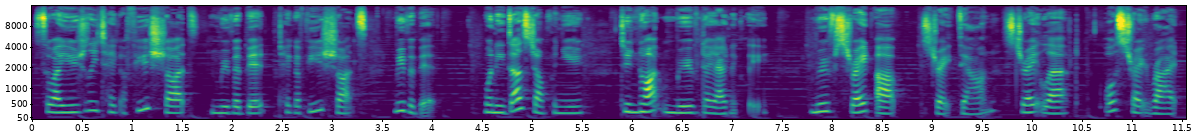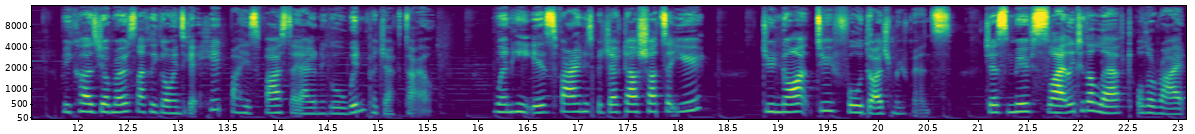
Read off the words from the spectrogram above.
so I usually take a few shots, move a bit, take a few shots, move a bit. When he does jump on you, do not move diagonally. Move straight up, straight down, straight left, or straight right because you're most likely going to get hit by his fast diagonal wind projectile. When he is firing his projectile shots at you, do not do full dodge movements. Just move slightly to the left or the right.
